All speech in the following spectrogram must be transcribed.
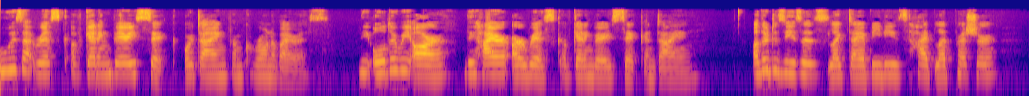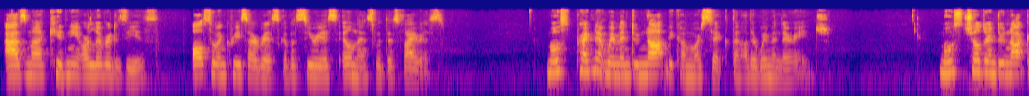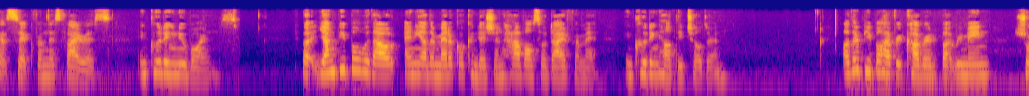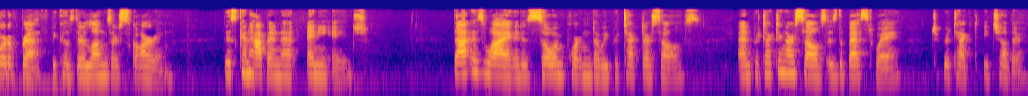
Who is at risk of getting very sick or dying from coronavirus? The older we are, the higher our risk of getting very sick and dying. Other diseases like diabetes, high blood pressure, asthma, kidney or liver disease also increase our risk of a serious illness with this virus. Most pregnant women do not become more sick than other women their age. Most children do not get sick from this virus, including newborns. But young people without any other medical condition have also died from it, including healthy children. Other people have recovered but remain short of breath because their lungs are scarring. This can happen at any age. That is why it is so important that we protect ourselves, and protecting ourselves is the best way to protect each other.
